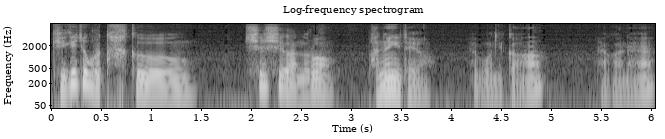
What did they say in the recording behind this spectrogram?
기계적으로 다 그 실시간으로 반영이 돼요. 해보니까 야간에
